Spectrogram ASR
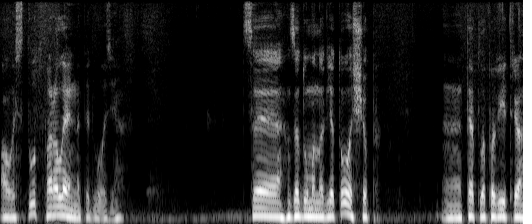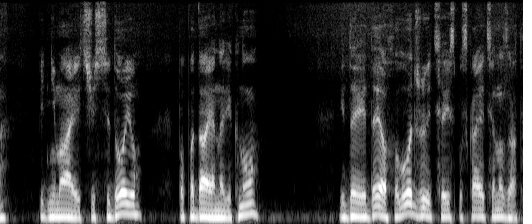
А ось тут паралельно підлозі. Це задумано для того, щоб е, тепле повітря піднімаючись сюдою, попадає на вікно, іде, іде, охолоджується і спускається назад.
